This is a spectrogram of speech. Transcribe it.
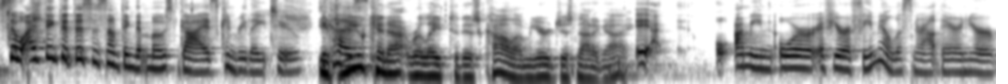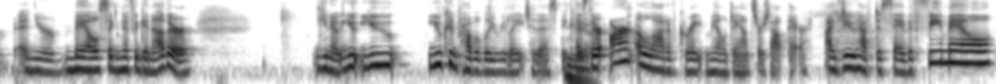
So I think that this is something that most guys can relate to If you cannot relate to this column, you're just not a guy. it, I mean, or if you're a female listener out there and your and your male significant other, you know, you you you can probably relate to this because Yeah. there aren't a lot of great male dancers out there. I do have to say the female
